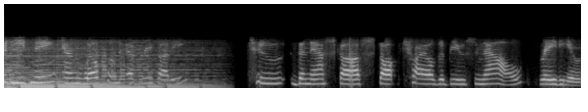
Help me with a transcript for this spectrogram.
Good evening and welcome everybody to the NAASCA Stop Child Abuse Now radio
